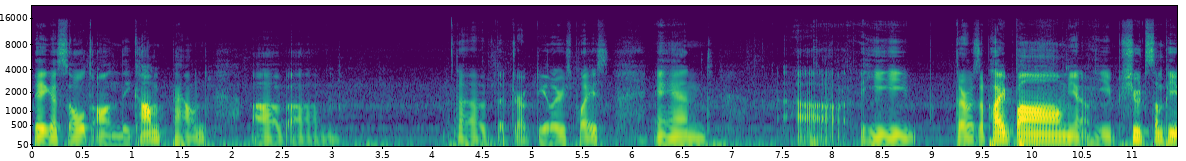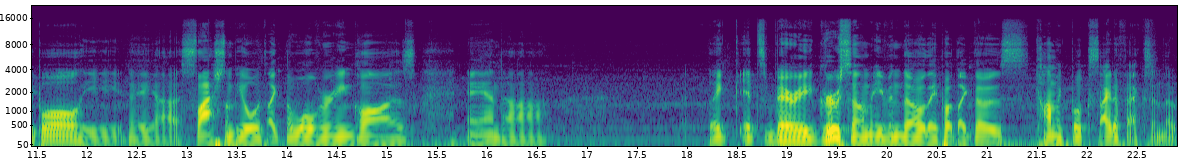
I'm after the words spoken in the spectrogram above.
big assault on the compound of um, the the drug dealer's place, and uh, he throws a pipe bomb. You know, he shoots some people. He they uh, slash some people with like the Wolverine claws, and uh, like it's very gruesome. Even though they put like those comic book side effects in the.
